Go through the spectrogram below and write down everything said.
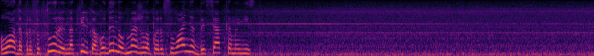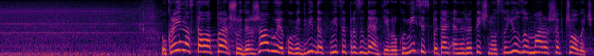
Влада префектури на кілька годин обмежила пересування десятками міст. Україна стала першою державою, яку відвідав віце-президент Єврокомісії з питань енергетичного союзу Маро Шевчович.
